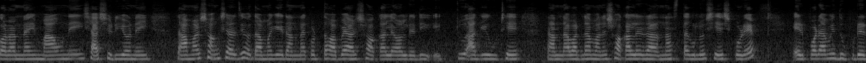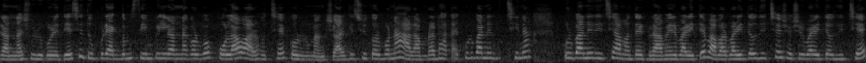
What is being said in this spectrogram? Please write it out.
করার নাই, মাও নেই, শাশুড়িও নেই। তা আমার সংসার যেহেতু আমাকে রান্না করতে হবে, আর সকালে অলরেডি একটু আগে উঠে রান্নাবান্না মানে সকালের নাস্তাগুলো শেষ করে এরপরে আমি দুপুরে রান্না শুরু করে দিয়েছি। দুপুরে একদম সিম্পল রান্না করব, পোলাও আর হচ্ছে গরুর মাংস। আর কিছুই করব না। আর আমরা ঢাকায় কুরবানি দিচ্ছি না। কুরবানি দিচ্ছে আমাদের গ্রামের বাড়িতে, বাবার বাড়িতেও দিচ্ছে, শ্বশুর বাড়িতেও দিচ্ছে।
